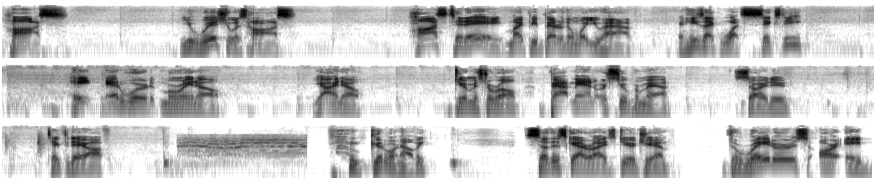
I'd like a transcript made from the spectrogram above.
Hoss. You wish it was Hoss. Hoss today might be better than what you have. And he's like, what, 60? Hey, Edward Moreno. Yeah, I know. Dear Mr. Rome, Batman or Superman? Sorry, dude. Take the day off. Good one, Alvy. So this guy writes Dear Jim, the Raiders are a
